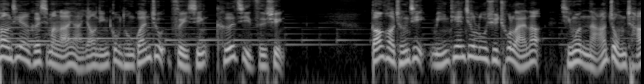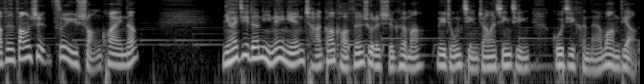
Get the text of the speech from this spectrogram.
创建和喜马拉雅邀您共同关注最新科技资讯。高考成绩明天就陆续出来了，请问哪种查分方式最爽快呢？你还记得你那年查高考分数的时刻吗？那种紧张的心情估计很难忘掉。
